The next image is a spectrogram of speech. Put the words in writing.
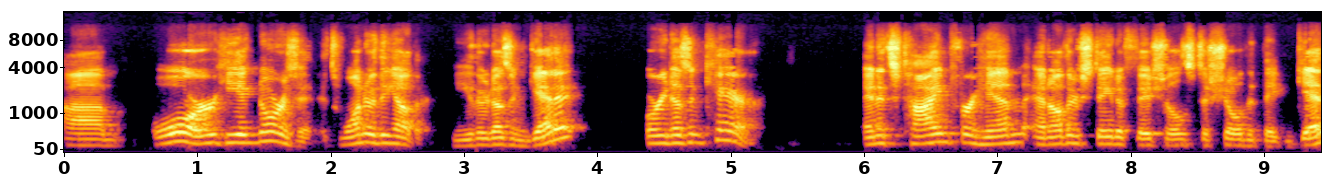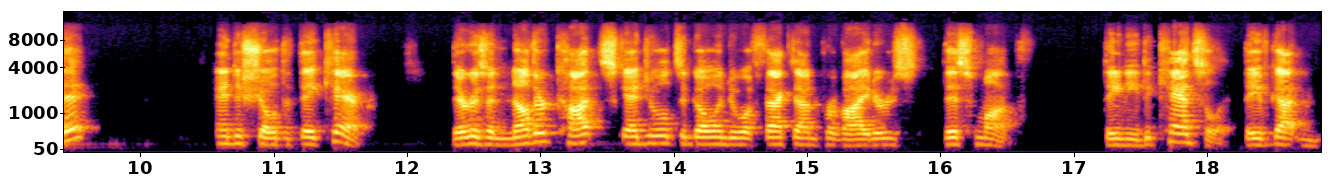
um, or he ignores it it's one or the other he either doesn't get it or he doesn't care. And it's time for him and other state officials to show that they get it and to show that they care. There is another cut scheduled to go into effect on providers this month. They need to cancel it. They've gotten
